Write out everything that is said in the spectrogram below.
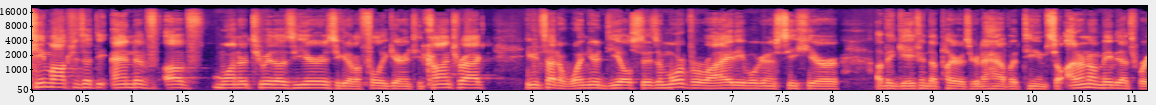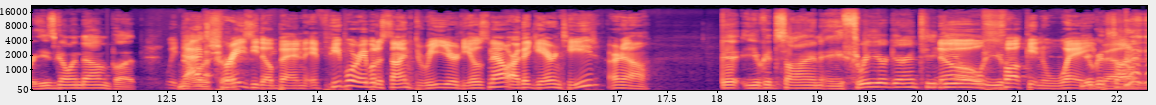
team options at the end of, of one or two of those years. You could have a fully guaranteed contract. You can sign a one year deal. So there's a more variety we're going to see here of engagement that players are going to have with teams. So I don't know, maybe that's where he's going down, but Wait, that's sure. crazy though, Ben. If people are able to sign three-year deals now, are they guaranteed or no? It, you could sign a three year guarantee No deal. You, fucking way, you could bro. sign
